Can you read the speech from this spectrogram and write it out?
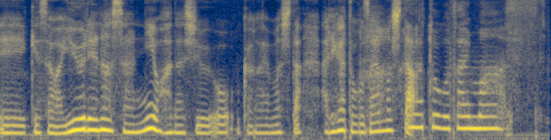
えー、今朝はユーレナさんにお話を伺いました。ありがとうございました。ありがとうございます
